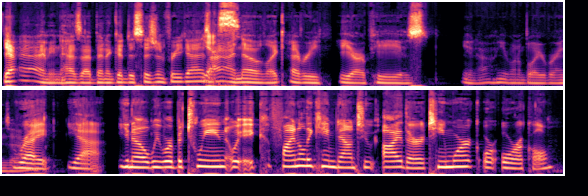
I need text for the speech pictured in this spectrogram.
yeah. I mean, has that been a good decision for you guys? Yes. I, I know, like every ERP is, you know, you want to blow your brains out. Right. Yeah. You know, we were between, it finally came down to either Teamwork or Oracle.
